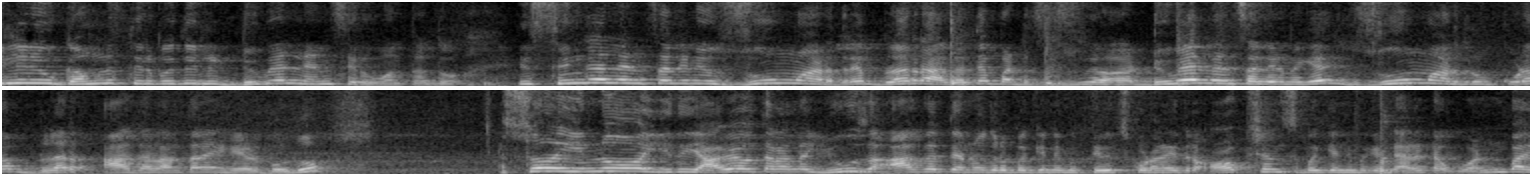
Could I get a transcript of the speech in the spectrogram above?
ಇಲ್ಲಿ ನೀವು ಗಮನಿಸ್ತಿರ್ಬೋದು, ಇಲ್ಲಿ ಡ್ಯುವೆಲ್ ಲೆನ್ಸ್ ಇರುವಂಥದ್ದು. ಈ ಸಿಂಗಲ್ ಲೆನ್ಸ್ ಅಲ್ಲಿ ನೀವು ಝೂಮ್ ಮಾಡಿದ್ರೆ ಬ್ಲರ್ ಆಗುತ್ತೆ ಬಟ್ ಡ್ಯುವೆಲ್ ಲೆನ್ಸ್ ಅಲ್ಲಿ ನಿಮಗೆ ಝೂಮ್ ಮಾಡಿದ್ರೂ ಕೂಡ ಬ್ಲರ್ ಆಗಲ್ಲ ಅಂತಲೇ ಹೇಳ್ಬೋದು. ಸೊ ಇನ್ನು ಇದು ಯಾವ್ಯಾವ ಥರ ಎಲ್ಲ ಯೂಸ್ ಆಗುತ್ತೆ ಅನ್ನೋದ್ರ ಬಗ್ಗೆ ನಿಮಗೆ ತಿಳಿಸ್ಕೊಡೋಣ. ಇದರ ಆಪ್ಷನ್ಸ್ ಬಗ್ಗೆ ನಿಮಗೆ ಡೈರೆಕ್ಟಾಗಿ ಒನ್ ಬೈ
